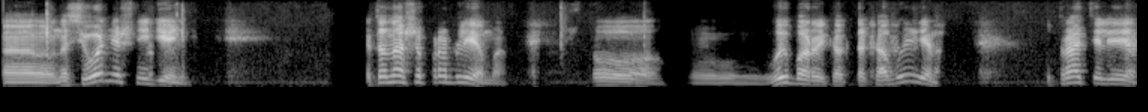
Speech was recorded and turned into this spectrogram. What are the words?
А, на сегодняшний день это наша проблема, что выборы как таковые утратили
